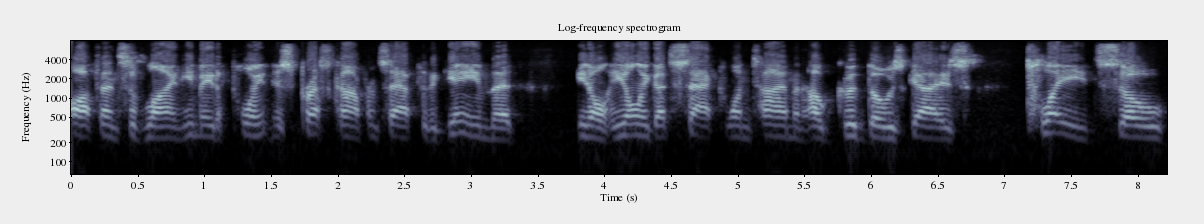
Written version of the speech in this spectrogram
offensive line. He made a point in his press conference after the game that you know he only got sacked one time and how good those guys played. So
